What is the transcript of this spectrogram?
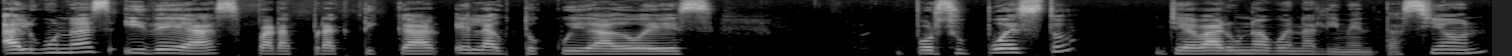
algunas ideas para practicar el autocuidado es, por supuesto, llevar una buena alimentación,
